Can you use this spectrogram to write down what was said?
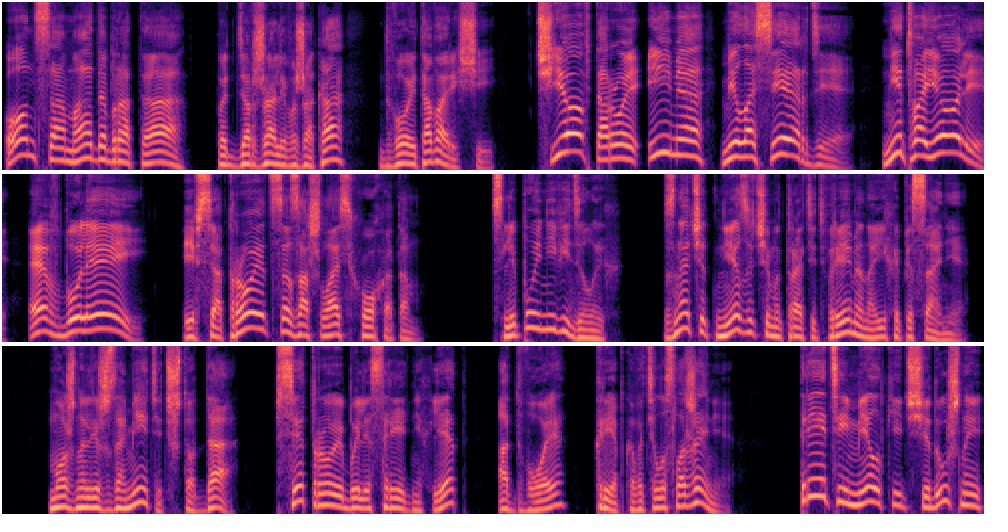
«Он сама доброта!» — поддержали вожака двое товарищей. «Чье второе имя — милосердие? Не твое ли, Эвбулей?» И вся троица зашлась хохотом. Слепой не видел их. Значит, незачем и тратить время на их описание. Можно лишь заметить, что да, все трое были средних лет, а двое — крепкого телосложения. Третий, мелкий, тщедушный,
